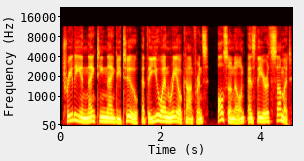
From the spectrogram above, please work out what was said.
treaty in 1992 at the UN Rio Conference, also known as the Earth Summit.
